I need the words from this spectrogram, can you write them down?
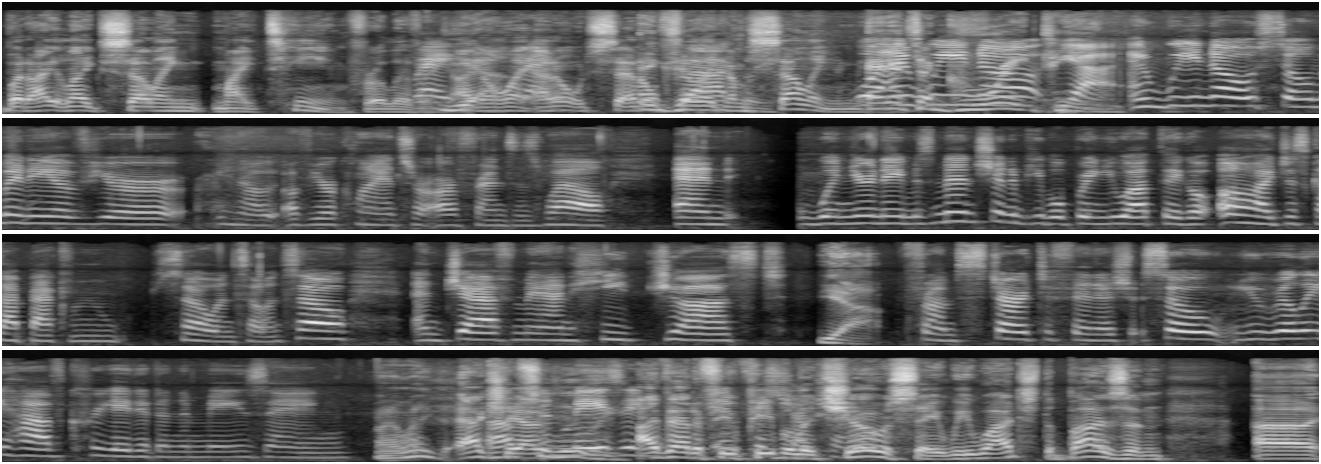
But I like selling my team for a living. Right, I Yeah. don't like. I don't. I don't feel like I'm selling. me. And it's a great know, team. Yeah, and we know so many of your, you know, of your clients are our friends as well. And when your name is mentioned and people bring you up, they go, "Oh, I just got back from so and so and so." And Jeff, man, he just yeah. from start to finish. So you really have created an amazing. I like that. Actually, Absolutely. Amazing I've had a few people at shows say, "We watched the buzz, and uh,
